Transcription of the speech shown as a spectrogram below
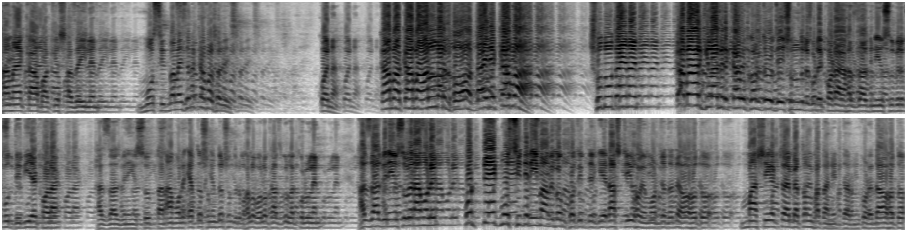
খানা কাবাকে সাজাইলেন। মসজিদ বানাইছে না কাবা সাজাইছে? কয় না? কাবা কাবা, আল্লাহর ঘর ডাইরেক্ট কাবা। শুধু তাই নয়, কাবার গিলাফের কারুকার্য যে সুন্দর করে করা হাজরাজ বিন ইউসুফের বুদ্ধি দিয়ে করা। হাজরাজ বিন ইউসুফ তার আমলে এত সুন্দর সুন্দর ভালো ভালো কাজগুলো করলেন। হাজরাজ বিন ইউসুফের আমলে প্রত্যেক মসজিদের ইমাম এবং খতিবদেরকে রাষ্ট্রীয়ভাবে মর্যাদা দেওয়া হতো। মাসিক একটা বেতন ভাতা নির্ধারণ করে দেওয়া হতো।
